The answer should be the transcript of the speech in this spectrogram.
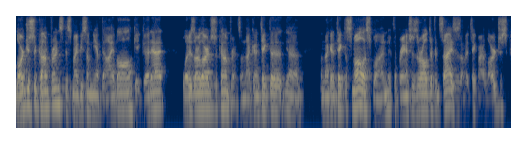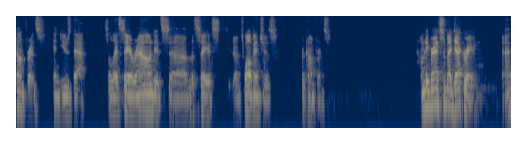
larger circumference, this might be something you have to eyeball, get good at what is our largest circumference? I'm not going to take the, I'm not going to take the smallest one. If the branches are all different sizes, I'm going to take my largest circumference and use that. So let's say around it's, uh, let's say it's you know, 12 inches circumference. How many branches am I decorating? Okay.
